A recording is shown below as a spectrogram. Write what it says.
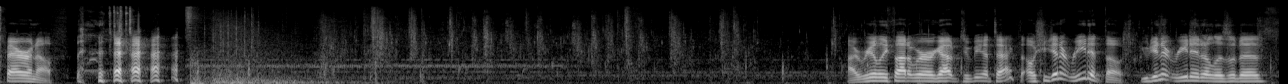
Fair enough. I really thought we were about to be attacked. Oh, she didn't read it, though. You didn't read it, Elizabeth.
